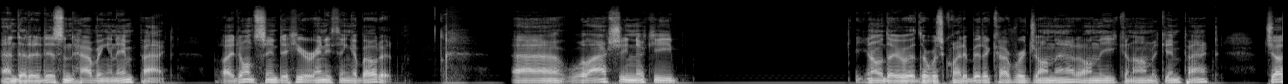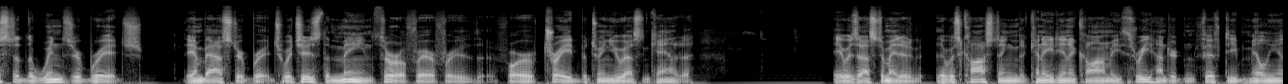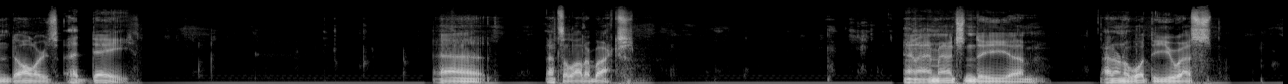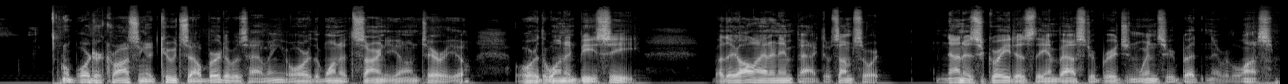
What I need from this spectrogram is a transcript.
and that it isn't having an impact, but I don't seem to hear anything about it. Uh, well, actually, Nikki, you know, there, there was quite a bit of coverage on that, on the economic impact. Just at the Windsor Bridge, the Ambassador Bridge, which is the main thoroughfare for for trade between U.S. and Canada. It was estimated it was costing the Canadian economy three hundred and fifty million dollars a day. Uh, that's a lot of bucks. And I imagine the um, I don't know what the U.S. border crossing at Coutts, Alberta, was having, or the one at Sarnia, Ontario or the one in BC, but they all had an impact of some sort. None as great as the Ambassador Bridge in Windsor, but nevertheless.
